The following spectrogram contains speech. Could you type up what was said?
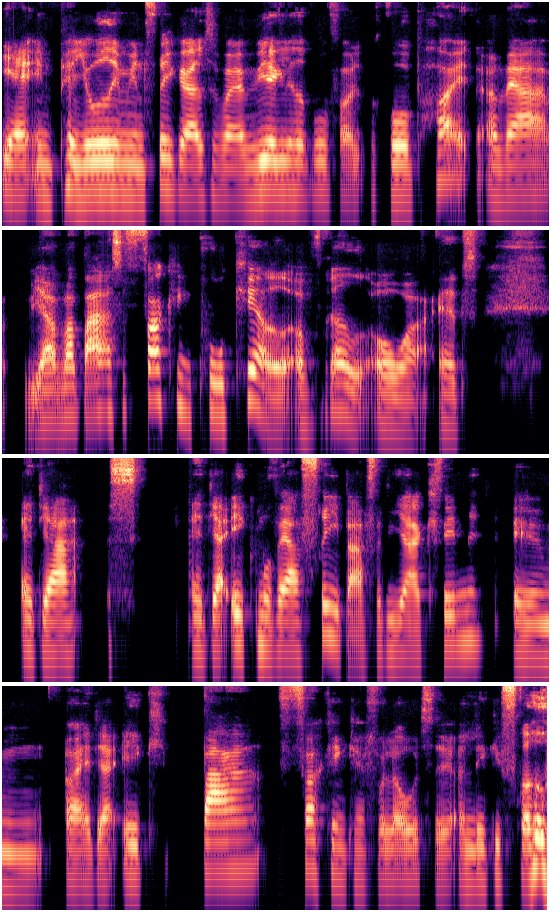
ja, en periode i min frigørelse, hvor jeg virkelig havde brug for at råbe højt og være, jeg var bare så fucking provokeret og vred over, at, at jeg at jeg ikke må være fri, bare fordi jeg er kvinde, øhm, og at jeg ikke bare fucking kan få lov til at ligge i fred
